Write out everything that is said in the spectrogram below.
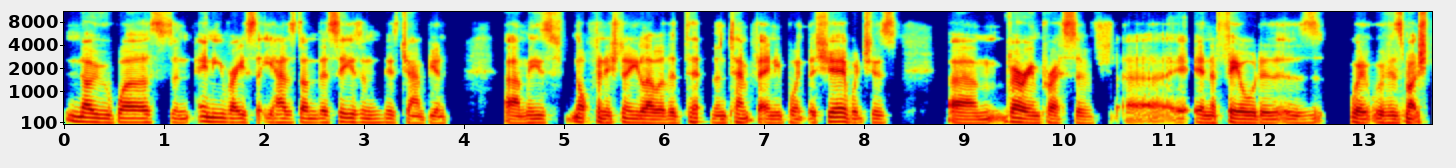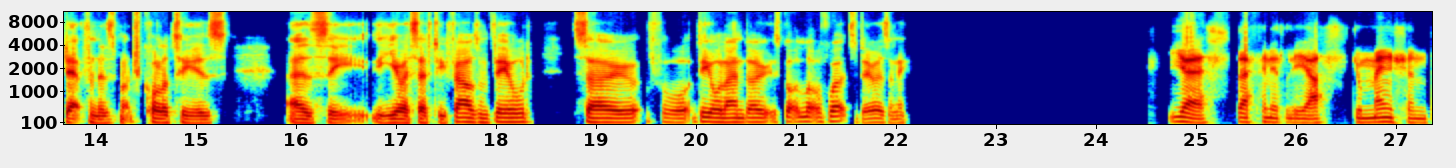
no worse than any race that he has done this season, his champion. Um, he's not finished any lower than, than 10th at any point this year, which is um, very impressive uh, in a field as, with, with, as much depth and as much quality as as the, the USF 2000 field. So for D'Orlando, he's got a lot of work to do, hasn't he? Yes, definitely. As you mentioned,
